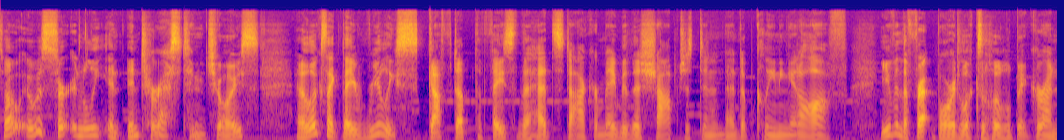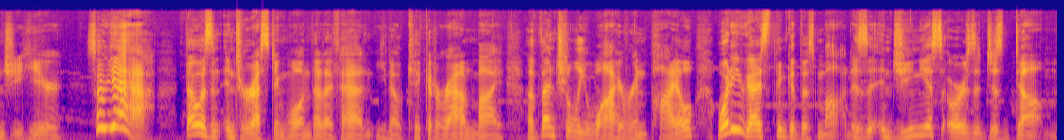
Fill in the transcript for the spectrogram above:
So it was certainly an interesting choice, and it looks like they really scuffed up the face of the headstock, or maybe the shop just didn't end up cleaning it off. Even the fretboard looks a little bit grungy here. So yeah, that was an interesting one that I've had, you know, kicking around my eventually Wyron pile. What do you guys think of this mod? Is it ingenious or is it just dumb?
